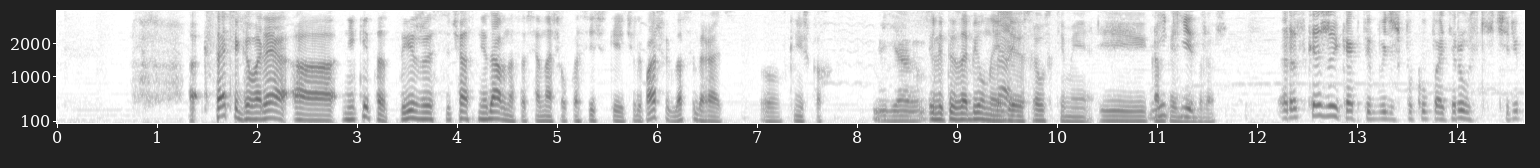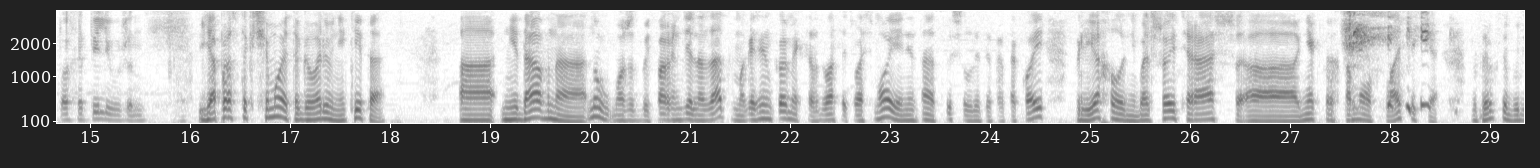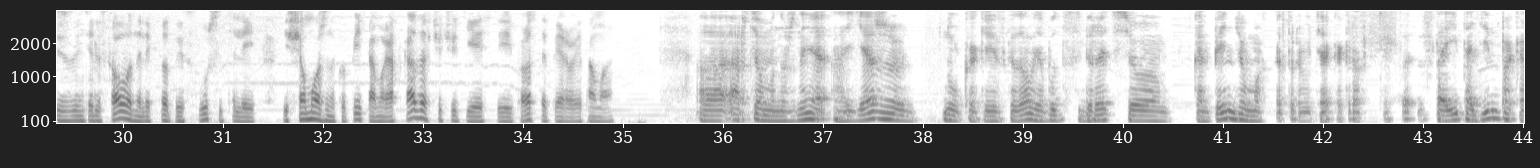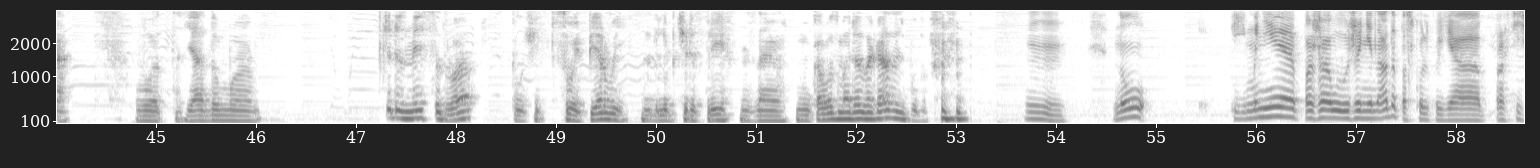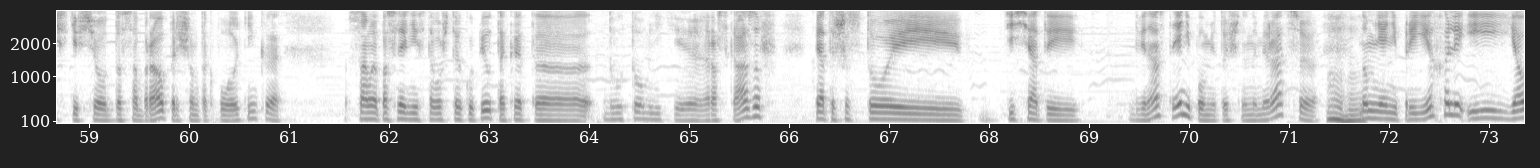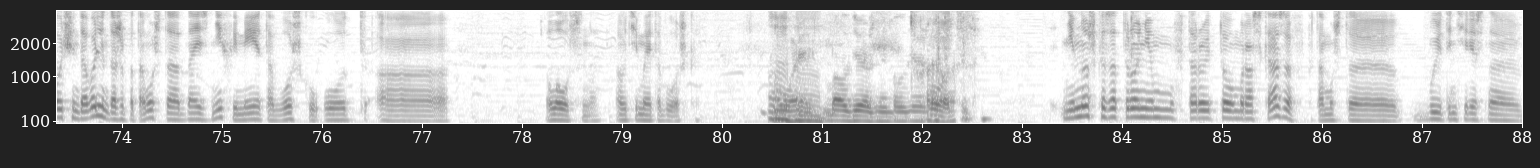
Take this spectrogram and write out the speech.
А, Кстати говоря, а, Никита, ты же сейчас недавно совсем начал классические черепашек, да, собирать в книжках? Я... Или ты забил на Да. идею с русскими и компенией Никит. берешь? Расскажи, как ты будешь покупать русских черепах от Illusion. Я просто к чему это говорю, Никита? А, недавно, ну, может быть, пару недель назад в магазин комиксов 28 я не знаю, слышал ли ты про такой, приехал небольшой тираж а, некоторых томов классики. Вдруг ты будешь заинтересован или кто-то из слушателей. Еще можно купить, там рассказов чуть-чуть есть и просто первые тома. Артему нужны, а я же, ну, как я и сказал, я буду собирать все в компендиумах, которые у тебя как раз стоит один пока. Вот, я думаю, через месяца два получить свой первый, либо через три, не знаю, ну, кого смотря заказывать буду. Мгм. Ну, и мне, пожалуй, уже не надо, поскольку я практически все дособрал, причем так плотненько. Самое последнее из того, что я купил, так это двутомники рассказов. Пятый, шестой, десятый, двенадцатый, я не помню точно нумерацию. Но мне они приехали, и я очень доволен даже потому, что одна из них имеет обложку от а, Лоусона, Ultimate обложка. Ой, балдежный, балдежный. Вот. Немножко затронем второй том рассказов, потому что будет интересно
